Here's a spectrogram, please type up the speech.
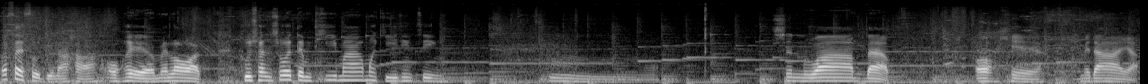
ก็ใส่สุดอยู่นะคะ โอเค ไม่รอด คือฉันช่วยเต็มที่มากเมื่อกี้จริง ๆ อืม ฉันว่าแบบ โอเค ไม่ได้อะ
